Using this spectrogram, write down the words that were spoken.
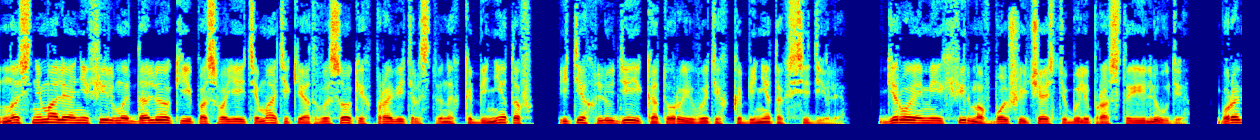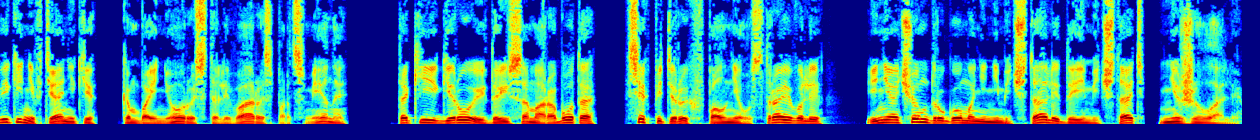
Но снимали они фильмы далекие по своей тематике от высоких правительственных кабинетов и тех людей, которые в этих кабинетах сидели. Героями их фильмов большей частью были простые люди. Буровики-нефтяники, комбайнеры, столевары, спортсмены. Такие герои, да и сама работа, всех пятерых вполне устраивали, и ни о чем другом они не мечтали, да и мечтать не желали.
